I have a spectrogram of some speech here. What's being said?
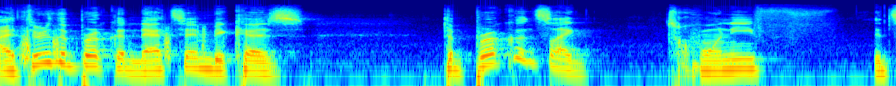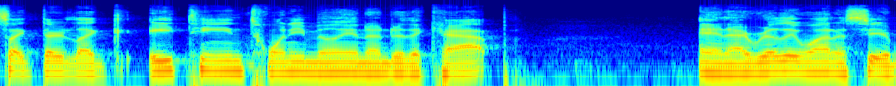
I threw the Brooklyn Nets in because the Brooklyn's like 20, it's like they're like 18, 20 million under the cap. And I really want to see a,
